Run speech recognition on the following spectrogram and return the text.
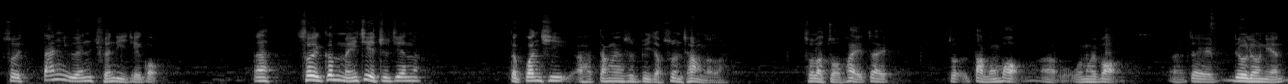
所以单元权力结构，啊，所以跟媒介之间呢的关系啊，当然是比较顺畅的了。除了左派在做《大公报》啊，《文汇报》呃，在六六年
